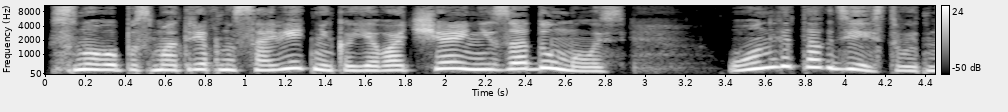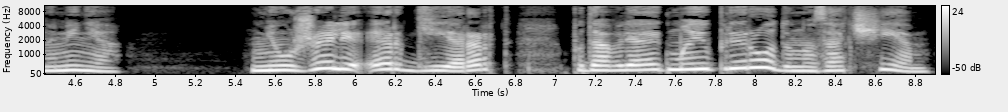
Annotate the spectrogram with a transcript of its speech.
Снова посмотрев на советника, я в отчаянии задумалась. Он ли так действует на меня? Неужели Эр Герард подавляет мою природу? Но зачем?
